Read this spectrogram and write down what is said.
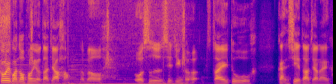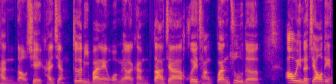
各位观众朋友，大家好。那么我是谢金河，再度感谢大家来看老谢开讲。这个礼拜呢，我们要来看大家非常关注的奥运的焦点。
